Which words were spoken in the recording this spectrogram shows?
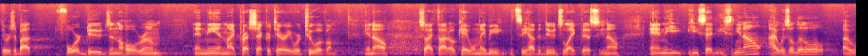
there was about four dudes in the whole room, and me and my press secretary were two of them, you know? So I thought, okay, well, maybe let's see how the dudes like this, you know? And he, he said, he said, you know, I was a little, I,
